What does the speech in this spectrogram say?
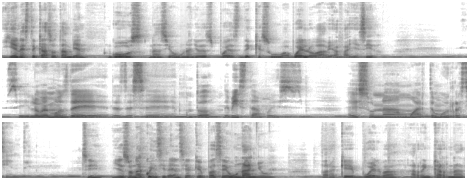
Y en este caso también, Gus nació un año después de que su abuelo había fallecido. Si lo vemos de, desde ese punto de vista, pues es una muerte muy reciente. Sí, y es una coincidencia que pase un año para que vuelva a reencarnar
